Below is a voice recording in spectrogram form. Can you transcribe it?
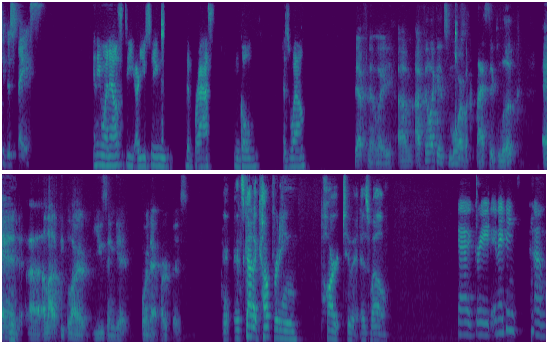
to the space. Anyone else? You, are you seeing the brass and gold as well? Definitely. Um, I feel like it's more of a classic look, and uh, a lot of people are using it for that purpose. It's got a comforting part to it as well. Yeah, great. And I think um,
